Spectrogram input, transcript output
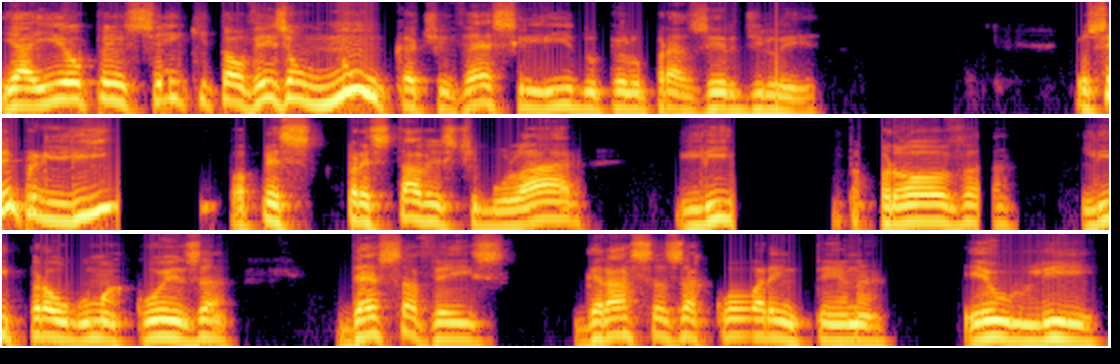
E aí eu pensei que talvez eu nunca tivesse lido pelo prazer de ler. Eu sempre li para prestar vestibular, li para prova, li para alguma coisa. Dessa vez, graças à quarentena, eu li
